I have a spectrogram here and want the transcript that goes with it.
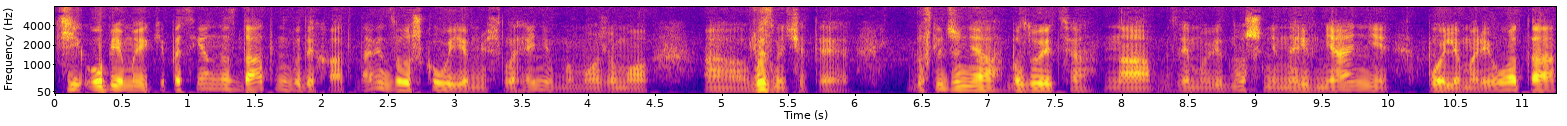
ті об'єми, які пацієнт не здатен видихати. Навіть залишкову ємність легенів ми можемо визначити. Дослідження базується на взаємовідношенні, на рівнянні поля Маріота,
